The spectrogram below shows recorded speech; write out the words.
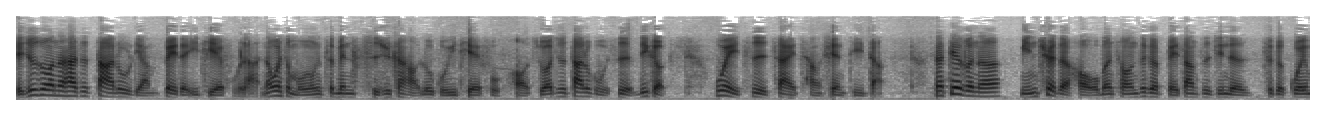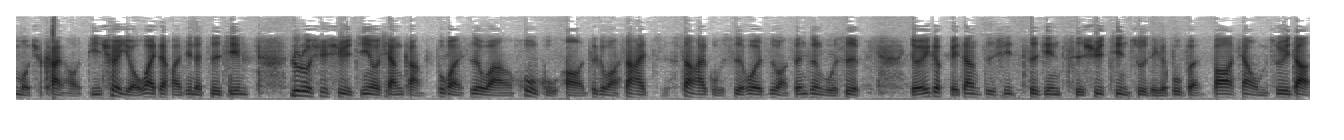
也就是说呢，它是大陆两倍的 ETF 啦。那为什么我们这边持续看好陆股 ETF？哦，主要就是大陆股市第一个位置在长线低档。那第二个呢，明确的哈，我们从这个北上资金的这个规模去看哈，的确有外在环境的资金陆陆续续经由香港，不管是往沪股哦，这个往上海上海股市，或者是往深圳股市，有一个北上资金资金持续进驻的一个部分。包括像我们注意到。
